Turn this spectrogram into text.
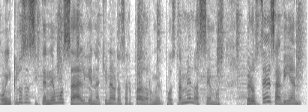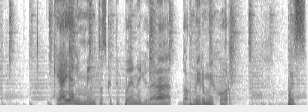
O incluso si tenemos a alguien a quien abrazar para dormir, pues también lo hacemos. Pero ustedes sabían que hay alimentos que te pueden ayudar a dormir mejor. Pues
